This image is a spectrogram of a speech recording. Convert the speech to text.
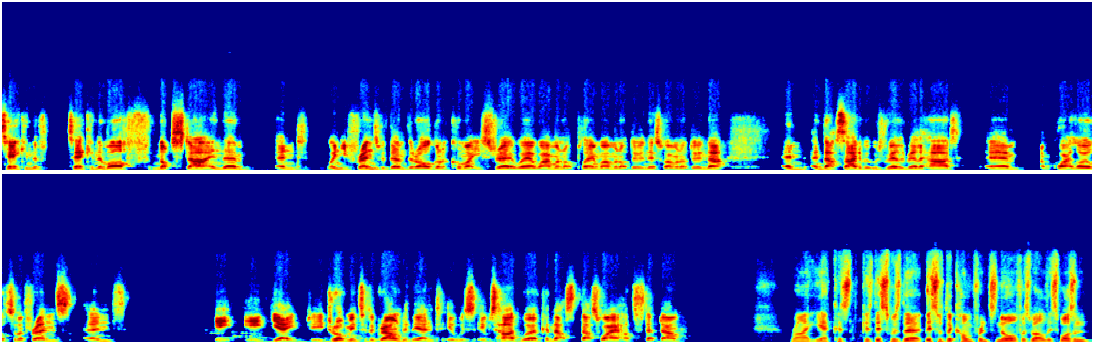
taking the taking them off, not starting them. And when you're friends with them, they're all going to come at you straight away. Why am I not playing? Why am I not doing this? Why am I not doing that? And and that side of it was really really hard. Um, I'm quite loyal to my friends, and it, it yeah, it, it drove me into the ground in the end. It was it was hard work, and that's that's why I had to step down. Right, yeah, because because this was the this was the conference north as well. This wasn't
